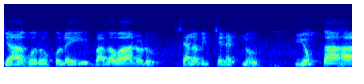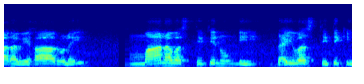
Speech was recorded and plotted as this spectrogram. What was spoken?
జాగరూకులై భగవానుడు సెలవిచ్చినట్లు యుక్తాహార విహారులై మానవ స్థితి నుండి దైవ స్థితికి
